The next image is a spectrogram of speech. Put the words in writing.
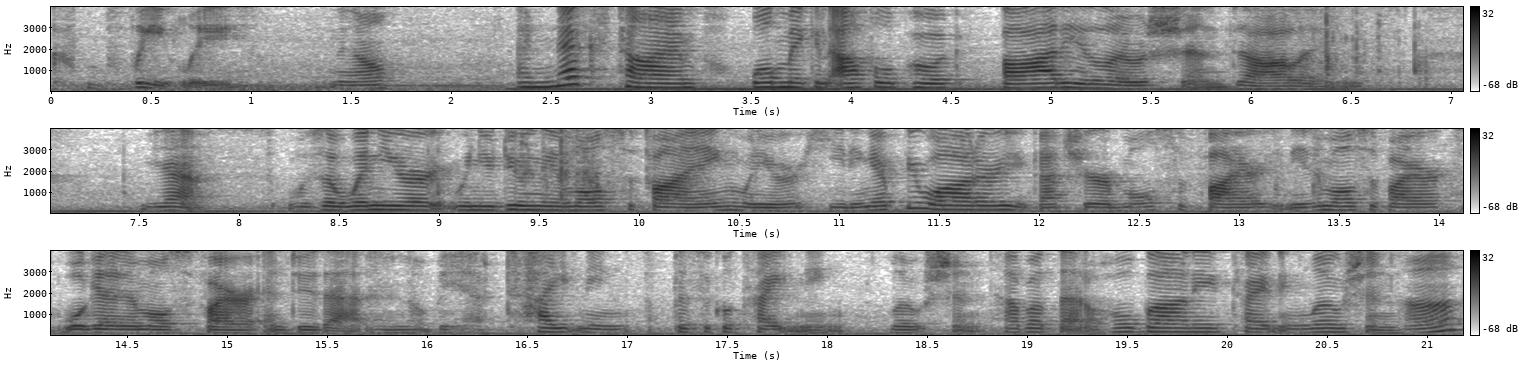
completely, you know? And next time, we'll make an alpha lipoic body lotion, darlings. Yes. So when you're when you're doing the emulsifying, when you're heating up your water, you got your emulsifier, you need emulsifier, we'll get an emulsifier and do that. And it'll be a tightening, a physical tightening lotion. How about that? A whole body tightening lotion, huh?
